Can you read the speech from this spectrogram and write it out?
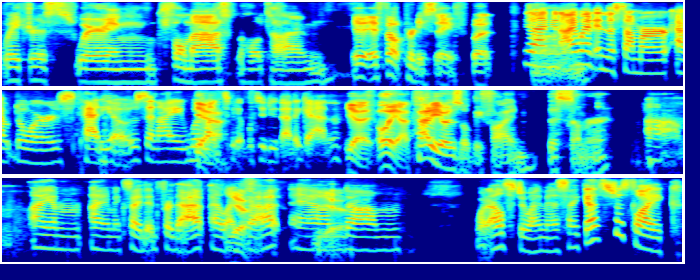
Waitress wearing full mask the whole time. It, it felt pretty safe, but Yeah, I mean, I Um, went in the summer outdoors patios, and I would Yeah. like to be able to do that again. yeah. Oh yeah, patios will be fine this summer. Um, I am I am excited for that. I like Yeah. that. And um, what else do I miss? I guess just like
